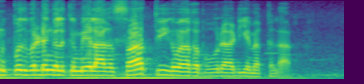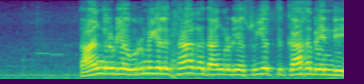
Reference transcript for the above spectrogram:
முப்பது வருடங்களுக்கு மேலாக சாத்வீகமாக போராடிய மக்களாகும். தாங்களுடைய உரிமைகளுக்காக தாங்களுடைய சுயத்துக்காக வேண்டி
